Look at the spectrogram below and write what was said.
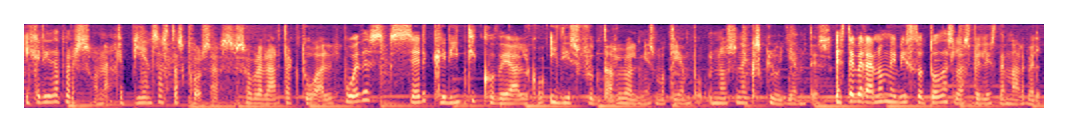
Y querida persona que piensa estas cosas sobre el arte actual, puedes ser crítico de algo y disfrutarlo al mismo tiempo. No son excluyentes. Este verano me he visto todas las pelis de Marvel.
